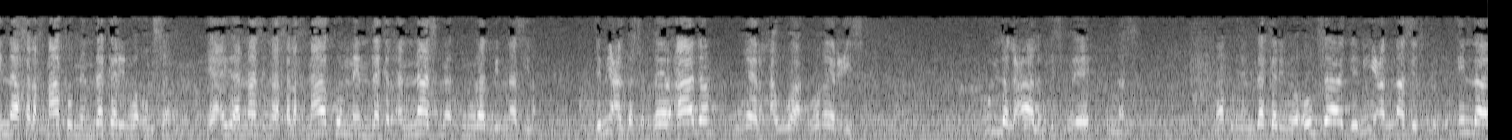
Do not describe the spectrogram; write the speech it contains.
إنا خلقناكم من ذكر وأنثى. يا أيها الناس إنا خلقناكم من ذكر. الناس مراد بالناس. جميع البشر غير آدم وغير حواء وغير عيسى. كل العالم اسمه إيه؟ الناس. من ذكر وأنثى جميع الناس يدخلون إلا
